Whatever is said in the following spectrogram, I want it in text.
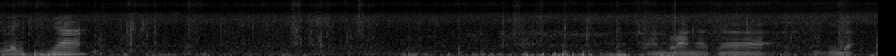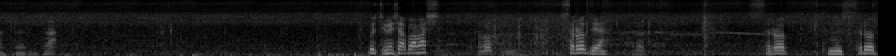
keliling dunia pelan-pelan aja tidak pada rusak. Itu jenis apa mas? Serut. Serut ya? Serut. serut jenis serut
